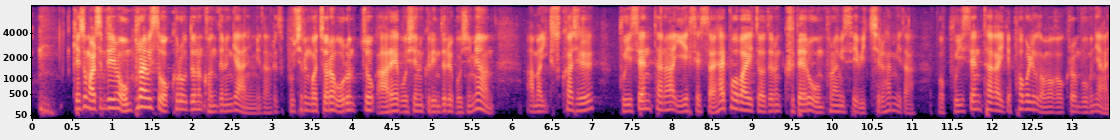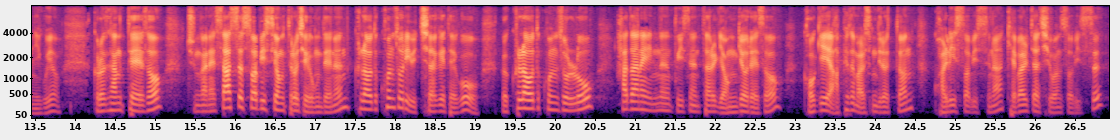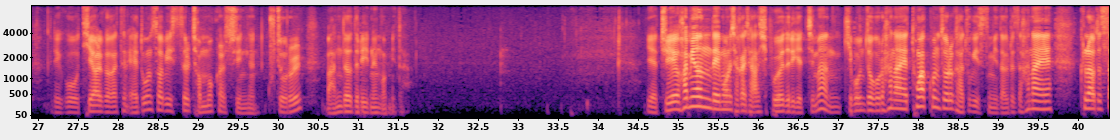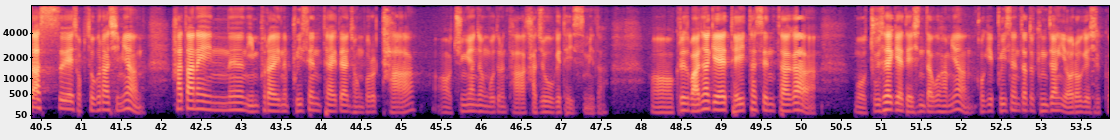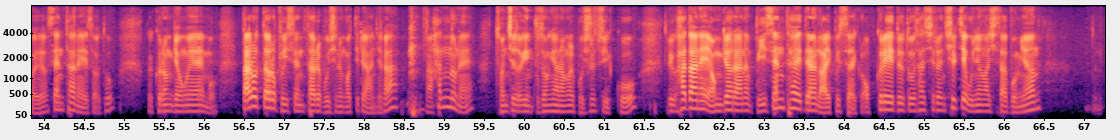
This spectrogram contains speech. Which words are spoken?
계속 말씀드리면 온프라미스 워크로드는 건드는 게 아닙니다. 그래서 보시는 것처럼 오른쪽 아래 보시는 그림들을 보시면 아마 익숙하실 v센터나 EXXI 하이퍼바이저들은 그대로 온프라미스에 위치를 합니다. 뭐 v센터가 이게 퍼블릭 넘어가고 그런 부분이 아니고요. 그런 상태에서 중간에 사스 서비스 형태로 제공되는 클라우드 콘솔이 위치하게 되고 그 클라우드 콘솔로 하단에 있는 v센터를 연결해서 거기에 앞에서 말씀드렸던 관리 서비스나 개발자 지원 서비스 그리고 DR과 같은 애드온 서비스를 접목할 수 있는 구조를 만들어 드리는 겁니다. 예, 뒤에 화면 데모는 잠깐 다시 보여드리겠지만 기본적으로 하나의 통합 콘솔을 가지고 있습니다. 그래서 하나의 클라우드 사스에 접속을 하시면 하단에 있는 인프라에 있는 v센터에 대한 정보를 다 어, 중요한 정보들은 다 가져오게 돼 있습니다. 어, 그래서 만약에 데이터 센터가 뭐 두세 개 되신다고 하면 거기 V 센터도 굉장히 여러 계실 거예요. 센터 내에서도 그런 경우에 뭐 따로따로 V 센터를 보시는 것들이 아니라 한눈에 전체적인 구성 현황을 보실 수 있고 그리고 하단에 연결하는 V 센터에 대한 라이프 사이클 업그레이드도 사실은 실제 운영하시다 보면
